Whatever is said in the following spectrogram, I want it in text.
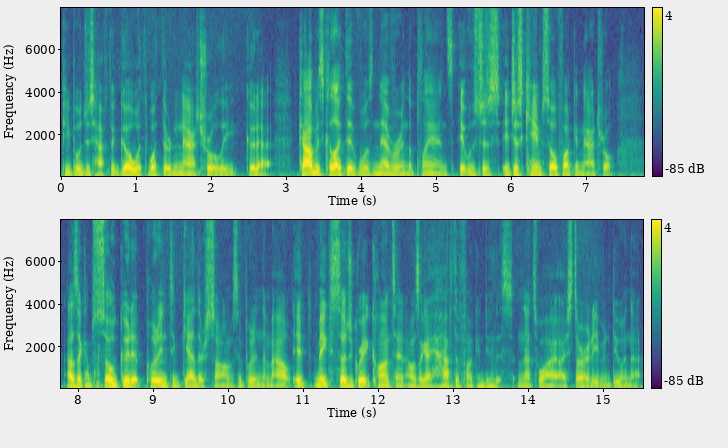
people just have to go with what they're naturally good at. Beats Collective was never in the plans. It was just it just came so fucking natural. I was like, I'm so good at putting together songs and putting them out. It makes such great content. I was like, I have to fucking do this. And that's why I started even doing that.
